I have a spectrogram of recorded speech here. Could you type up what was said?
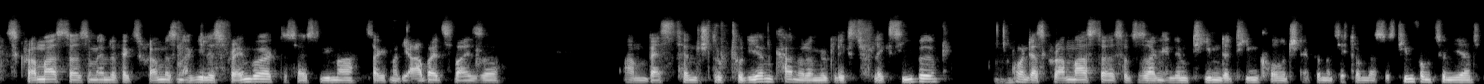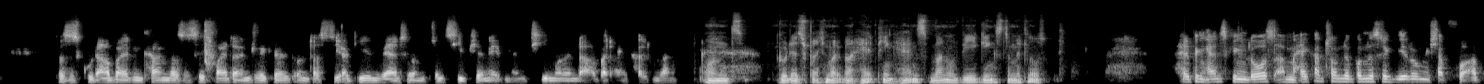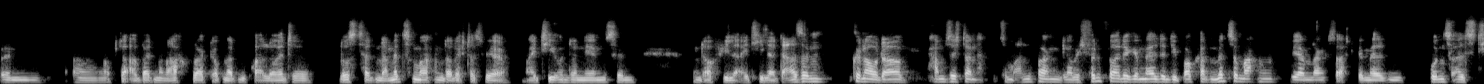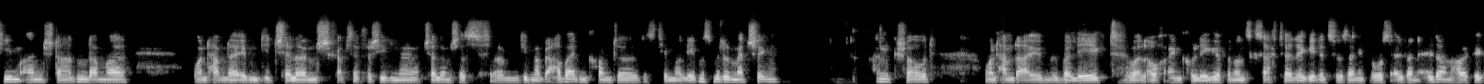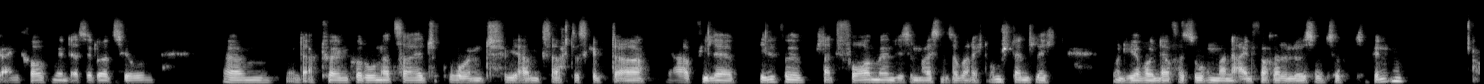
Scrum Master ist im Endeffekt Scrum ist ein agiles Framework, das heißt, wie man, sage ich mal, die Arbeitsweise am besten strukturieren kann oder möglichst flexibel. Und der Scrum Master ist sozusagen in dem Team der Team Coach. Der kümmert sich darum, dass das Team funktioniert, dass es gut arbeiten kann, dass es sich weiterentwickelt und dass die agilen Werte und Prinzipien eben im Team und in der Arbeit eingehalten werden. Und gut, jetzt sprechen wir über Helping Hands. Wann und wie ging es damit los? Helping Hands ging los am Hackathon der Bundesregierung. Ich habe vorab in, äh, auf der Arbeit mal nachgefragt, ob nicht ein paar Leute Lust hätten, da mitzumachen, dadurch, dass wir IT-Unternehmen sind und auch viele ITler da sind. Genau, da haben sich dann zum Anfang, glaube ich, fünf Leute gemeldet, die Bock hatten mitzumachen. Wir haben dann gesagt, wir melden uns als Team an, starten da mal und haben da eben die Challenge, gab es ja verschiedene Challenges, ähm, die man bearbeiten konnte, das Thema Lebensmittelmatching angeschaut und haben da eben überlegt, weil auch ein Kollege von uns gesagt hat, er geht jetzt für seine Großeltern, Eltern häufig einkaufen in der Situation, ähm, in der aktuellen Corona-Zeit. Und wir haben gesagt, es gibt da ja viele Hilfeplattformen, die sind meistens aber recht umständlich. Und wir wollen da versuchen, mal eine einfachere Lösung zu, zu finden.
